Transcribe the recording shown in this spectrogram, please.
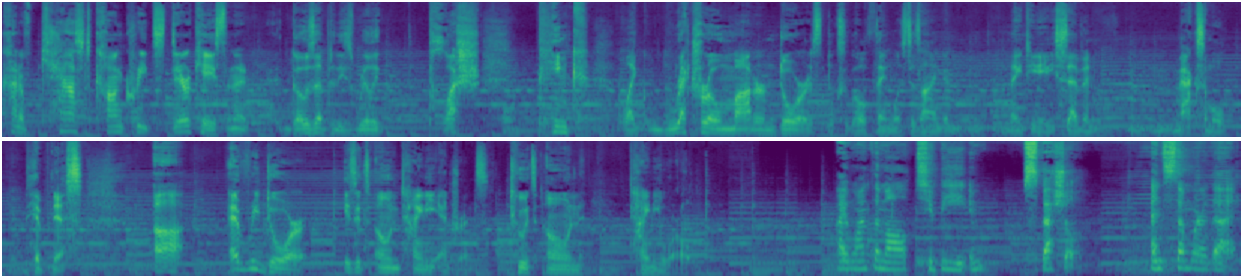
kind of cast concrete staircase, and then it goes up to these really plush, pink, like retro modern doors. It looks like the whole thing was designed in 1987. Maximal hipness. Uh, every door is its own tiny entrance to its own tiny world. I want them all to be special and somewhere that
